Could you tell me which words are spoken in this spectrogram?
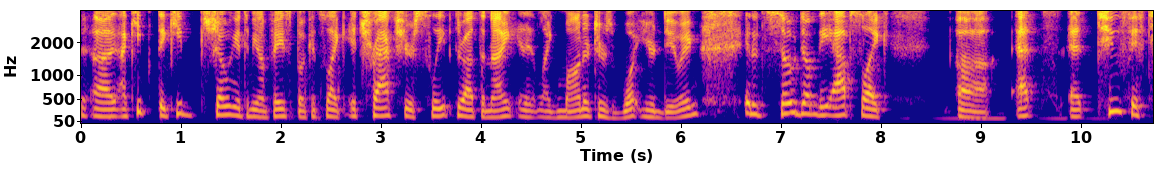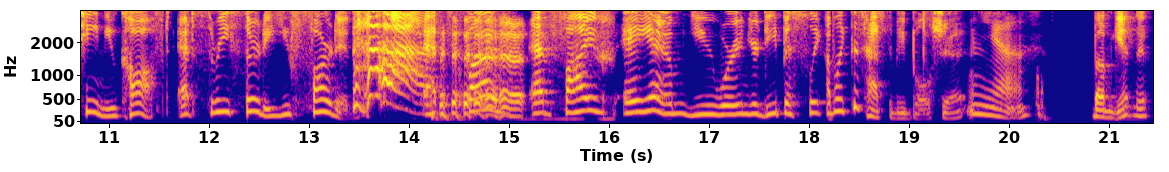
Uh, I keep they keep showing it to me on Facebook. It's like it tracks your sleep throughout the night and it like monitors what you're doing, and it's so dumb. The app's like. Uh, at at two fifteen, you coughed. At three thirty, you farted. at five at five a.m., you were in your deepest sleep. I'm like, this has to be bullshit, Yeah. But I'm getting it.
